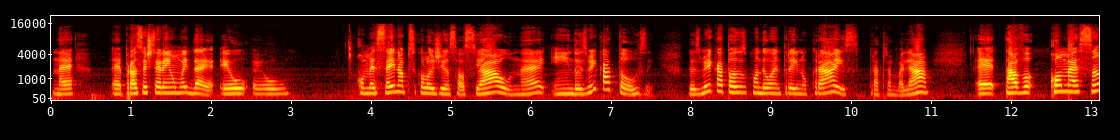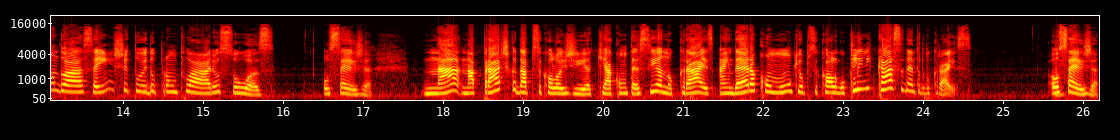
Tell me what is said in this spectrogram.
né? É, para vocês terem uma ideia, eu, eu comecei na psicologia social né, em 2014. 2014, quando eu entrei no CRAS para trabalhar, estava é, começando a ser instituído o prontuário SUAS. Ou seja, na, na prática da psicologia que acontecia no CRAS, ainda era comum que o psicólogo clinicasse dentro do CRAS. Ou seja,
